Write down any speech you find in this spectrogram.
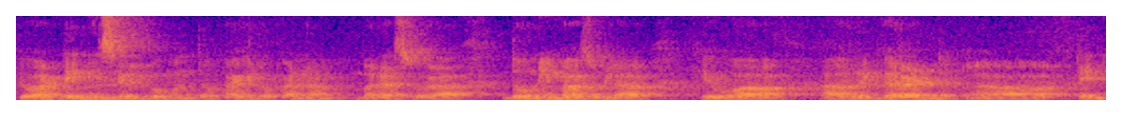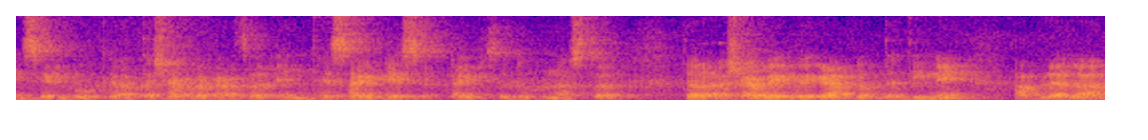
किंवा टेनिस एल्बो म्हणतो काही लोकांना बऱ्याच वेळा दोन्ही बाजूला किंवा रिकरंट टेनिस एल्बो किंवा तशा प्रकारचं एन्थेसायटिस टाईपचं दुखणं असतं. तर अशा वेगवेगळ्या पद्धतीने आपल्याला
